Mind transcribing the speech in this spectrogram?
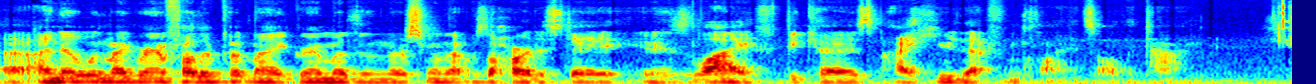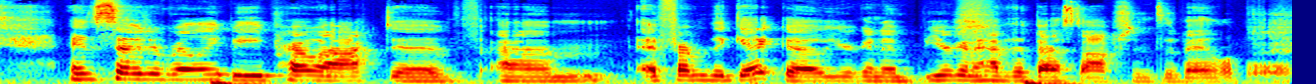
Uh, I know when my grandfather put my grandmother in the nursing home, that was the hardest day in his life because I hear that from clients all the time. And so to really be proactive um, from the get go, you're gonna you're gonna have the best options available.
